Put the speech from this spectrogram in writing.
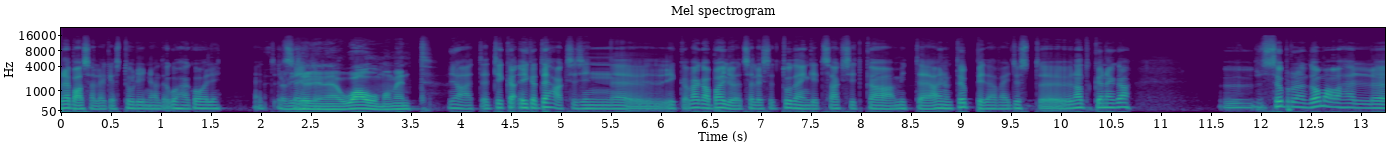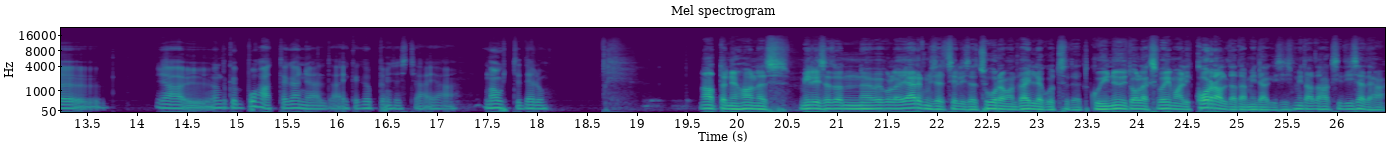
Rebasele, kes tuli nii-öelda kohe kooli. et, et see oli selline vau-moment wow. ja et, et ikka, ikka tehakse siin ikka väga palju, et selleks, et tudengid saaksid ka mitte ainult õppida, vaid just natukene ka sõbruneda omavahel ja natuke puhata ka nii-öelda ikkagi õppimisest ja, ja nautida elu. Naatan Johannes, millised on äh, võib-olla järgmised sellised suuremad väljakutsed, et kui nüüd oleks võimalik korraldada midagi, siis mida tahaksid ise teha?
